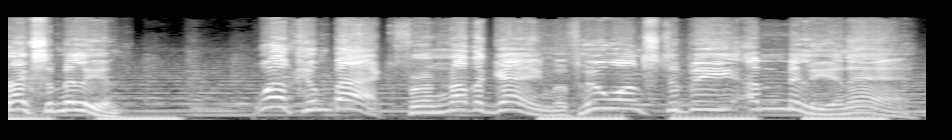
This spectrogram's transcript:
Thanks a million. Welcome back for another game of Who Wants to Be a Millionaire?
